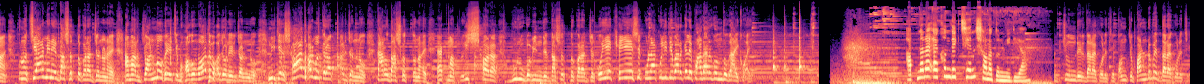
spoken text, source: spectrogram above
নয় কোনো চেয়ারম্যানের দাসত্ব করার জন্য নয়। আমার জন্ম হয়েছে ভগবত ভজনের জন্য নিজের স্বধর্মকে রক্ষার জন্য। কারও দাসত্ব নয় একমাত্র ঈশ্বর আর গুরু গোবিন্দের দাসত্ব করার জন্য। ওই খেয়ে এসে কুলাকুলি দেবার গেলে পাড়ার গন্ধ গায়ে কয় আপনারা এখন দেখছেন সনাতন মিডিয়া। অর্জুনদের দ্বারা করেছে পঞ্চ পাণ্ডবের দ্বারা করেছে।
